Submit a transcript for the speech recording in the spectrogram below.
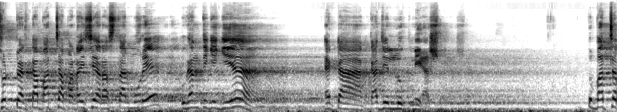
ছোট্ট একটা বাচ্চা পাঠাইছে রাস্তার মোড়ে, ওখান থেকে গিয়ে একটা কাজের লোক নিয়ে আসো। তো বাচ্চা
